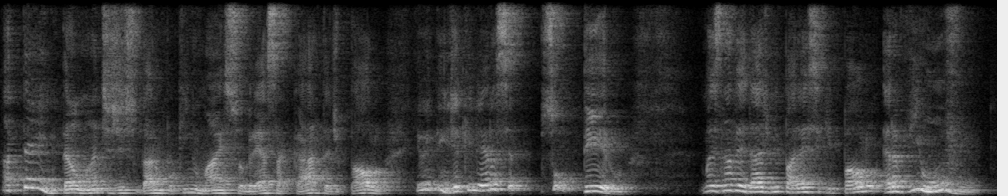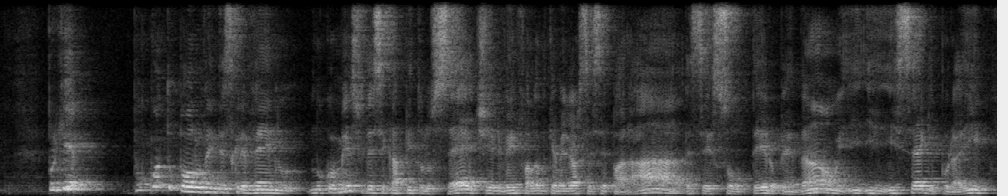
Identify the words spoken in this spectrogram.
até então, antes de estudar um pouquinho mais sobre essa carta de Paulo, eu entendia que ele era solteiro. Mas na verdade me parece que Paulo era viúvo. Porque, por quanto Paulo vem descrevendo no começo desse capítulo 7, ele vem falando que é melhor ser separado, ser solteiro, perdão, e, e, e segue por aí,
